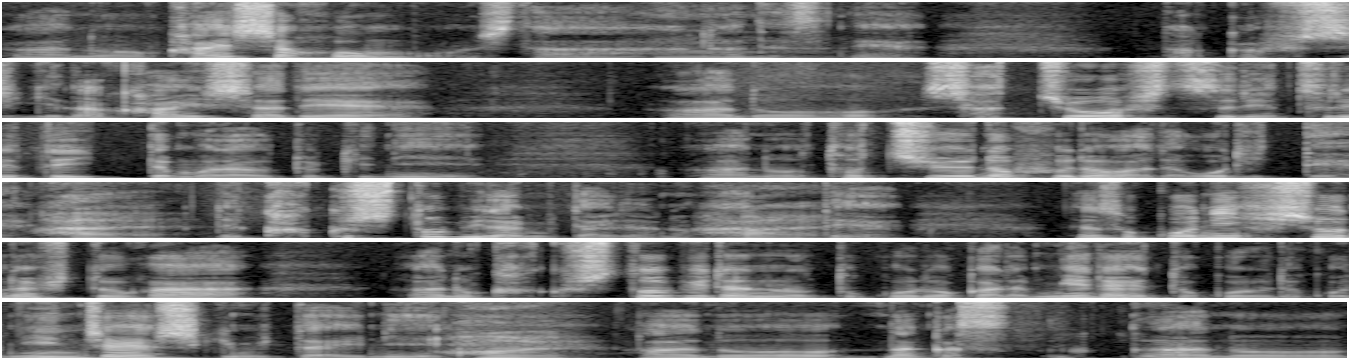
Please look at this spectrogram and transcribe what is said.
あの会社訪問したらですね、なんか不思議な会社であの社長室に連れて行ってもらう時にあの途中のフロアで降りて、はい。で隠し扉みたいなのがあって、はいでそこに秘書の人があの隠し扉のところから見えないところでこう忍者屋敷みたいに、はい。あのなんかすあの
